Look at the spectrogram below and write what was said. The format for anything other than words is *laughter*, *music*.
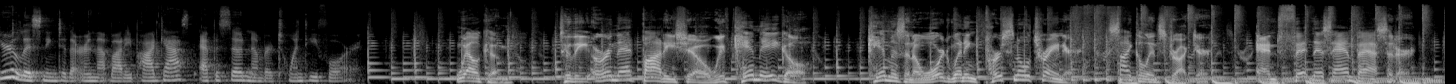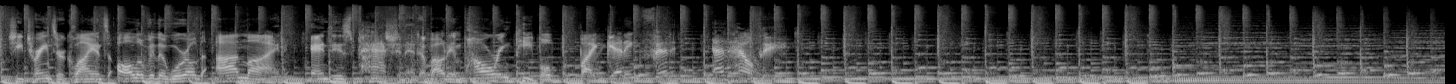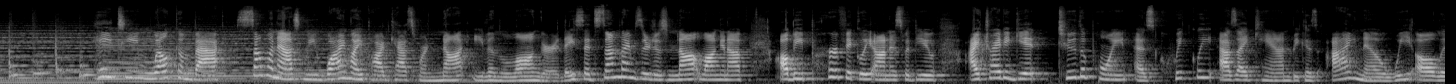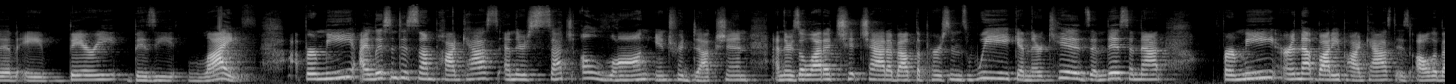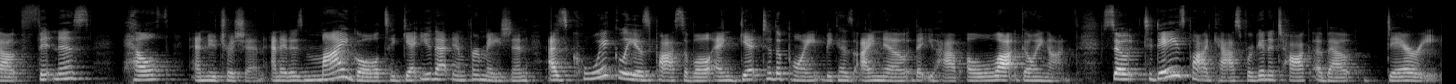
You're listening to the Earn That Body podcast, episode number 24. Welcome to the Earn That Body Show with Kim Eagle. Kim is an award winning personal trainer, cycle instructor, and fitness ambassador. She trains her clients all over the world online and is passionate about empowering people by getting fit and healthy. Hey, team, welcome back. Someone asked me why my podcasts were not even longer. They said sometimes they're just not long enough. I'll be perfectly honest with you. I try to get to the point as quickly as I can because I know we all live a very busy life. For me, I listen to some podcasts and there's such a long introduction and there's a lot of chit chat about the person's week and their kids and this and that. For me, Earn That Body podcast is all about fitness, health, and nutrition. And it is my goal to get you that information as quickly as possible and get to the point because I know that you have a lot going on. So, today's podcast, we're going to talk about dairy.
